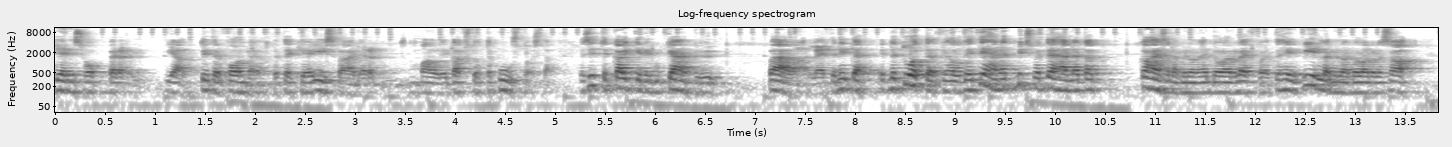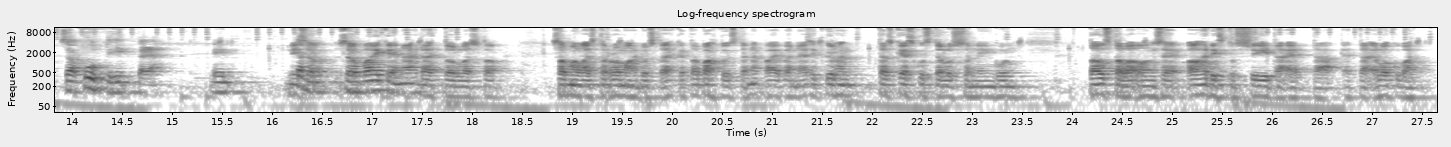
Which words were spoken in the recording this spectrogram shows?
Dennis Hopper ja Peter Fonda, jotka tekee East Rider-mallia 2016. Ja sitten kaikki niin kuin kääntyy päälaille, että, niitä, että ne tuottajatkin haluavat, että tehdään, että miksi me tehdään näitä 200 miljoonaa dollarin leffoja, että hei, 5 miljoonaa dollarilla saa, saa kulttihittejä. Niin, niin se, on, se on vaikea nähdä, että tuollaista samanlaista romahdusta ehkä tapahtuisi tänä päivänä. Ja sitten kyllähän tässä keskustelussa niin kun taustalla on se ahdistus siitä, että, että elokuvat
